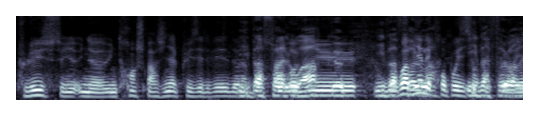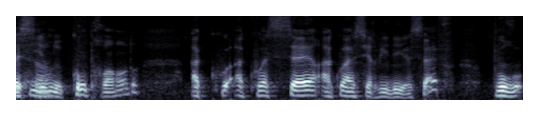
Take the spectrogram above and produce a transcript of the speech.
plus une, tranche marginale plus élevée de l'impôt sur le revenu. il va on voit bien les propositions. Il va falloir essayer de comprendre à quoi, à quoi, sert, à quoi a servi l'ISF. Pour,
